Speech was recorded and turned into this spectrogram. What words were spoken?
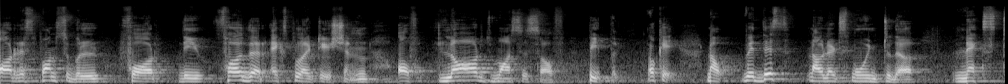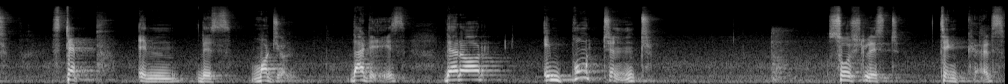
are responsible for the further exploitation of large masses of people. Okay, now with this, now let's move into the next step in this module. That is, there are important socialist thinkers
